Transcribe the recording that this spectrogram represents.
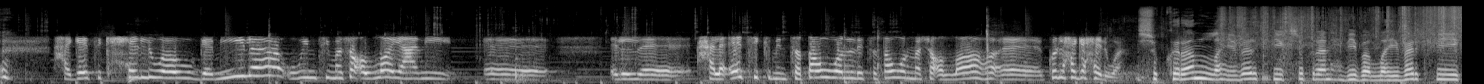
حاجاتك حلوة وجميلة وإنتي ما شاء الله يعني آه حلقاتك من تطور لتطور ما شاء الله. آه كل حاجة حلوة. شكرا الله يبارك فيك. شكرا حبيبة الله يبارك فيك.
